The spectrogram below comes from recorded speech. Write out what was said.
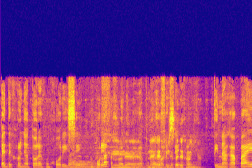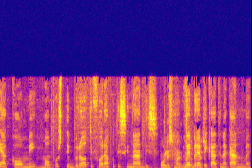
Πέντε χρόνια τώρα έχουν χωρίσει. Ω, Είναι πολλά τα φίλε. χρόνια βέβαια που Ναι, έχουν ρε χωρίσει. φίλε, πέντε χρόνια. Την αγαπάει ακόμη Ναι. όπως την πρώτη φορά που τη συνάντησε. Πολύ σημαντικό. Δεν αυτό που πρέπει λες. κάτι να κάνουμε.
